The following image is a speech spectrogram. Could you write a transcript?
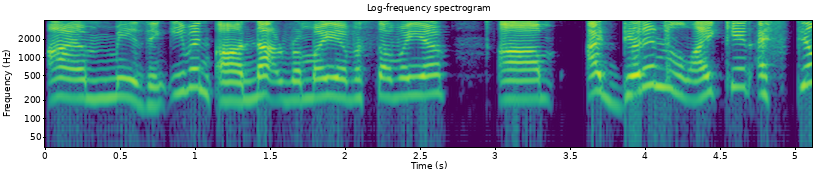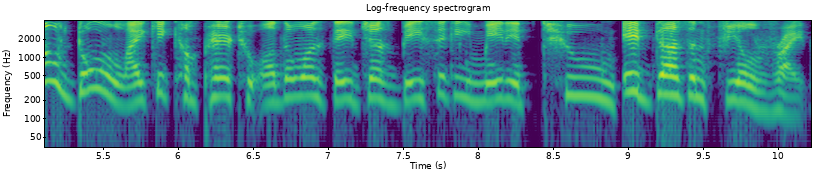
I amazing. Even uh, not Ramaiya Vastavaiya. Um, I didn't like it. I still don't like it compared to other ones. They just basically made it too. It doesn't feel right.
